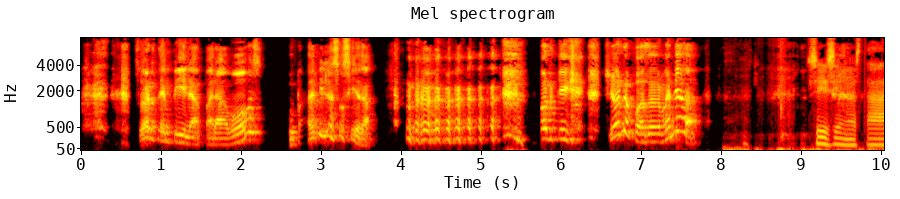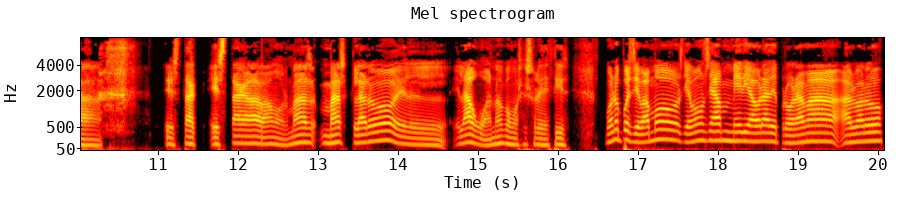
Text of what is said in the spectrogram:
Suerte en pila para vos, tu padre y la sociedad. Porque yo no puedo hacer más nada. Sí, sí, no está está, está vamos, más, más claro el, el, agua, ¿no? Como se suele decir. Bueno, pues llevamos, llevamos ya media hora de programa, Álvaro.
